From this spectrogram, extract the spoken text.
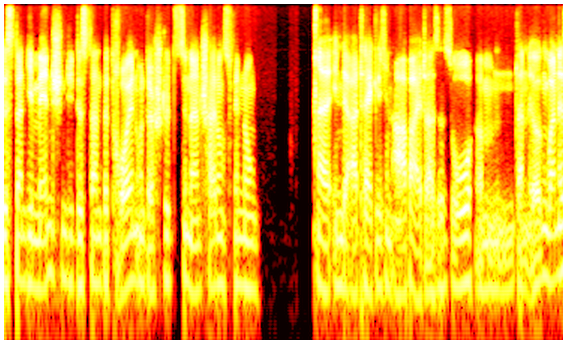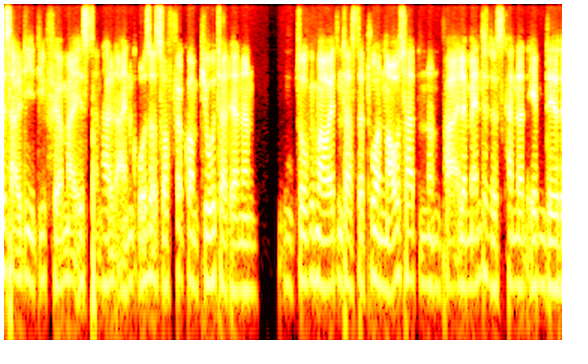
das dann die Menschen, die das dann betreuen, unterstützt in der Entscheidungsfindung in der alltäglichen Arbeit. Also so, ähm, dann irgendwann ist halt die, die Firma ist dann halt ein großer Softwarecomputer, der dann so wie man heute eine Tastatur und Maus hat und ein paar Elemente, das kann dann eben der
